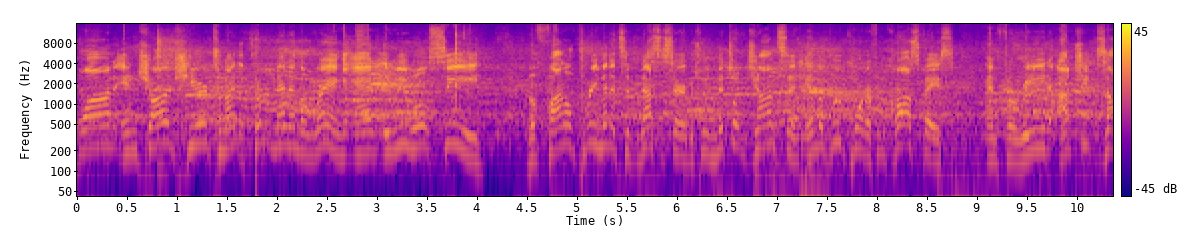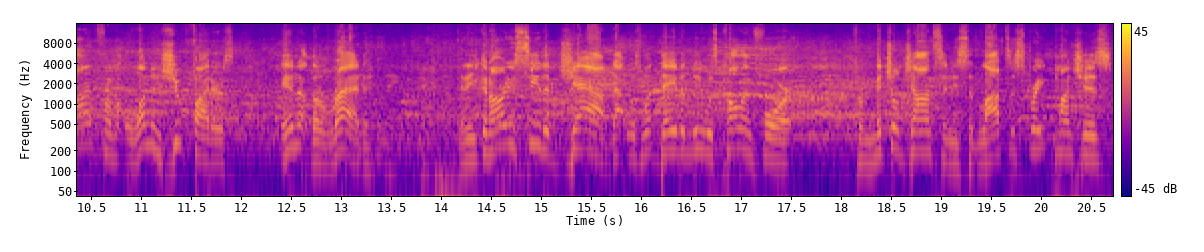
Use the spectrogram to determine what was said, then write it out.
Swan in charge here tonight, the third man in the ring, and we will see the final three minutes if necessary between Mitchell Johnson in the blue corner from Crossface and Farid Achikzai from London Shoot Fighters in the red. And you can already see the jab. That was what David Lee was calling for from Mitchell Johnson. He said lots of straight punches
